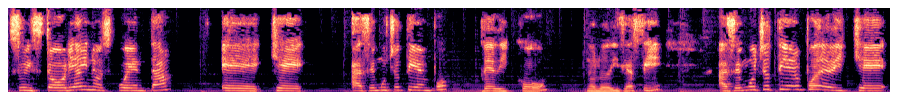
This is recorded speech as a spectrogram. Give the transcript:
su historia y nos cuenta eh, que hace mucho tiempo dedicó, no lo dice así, hace mucho tiempo dediqué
